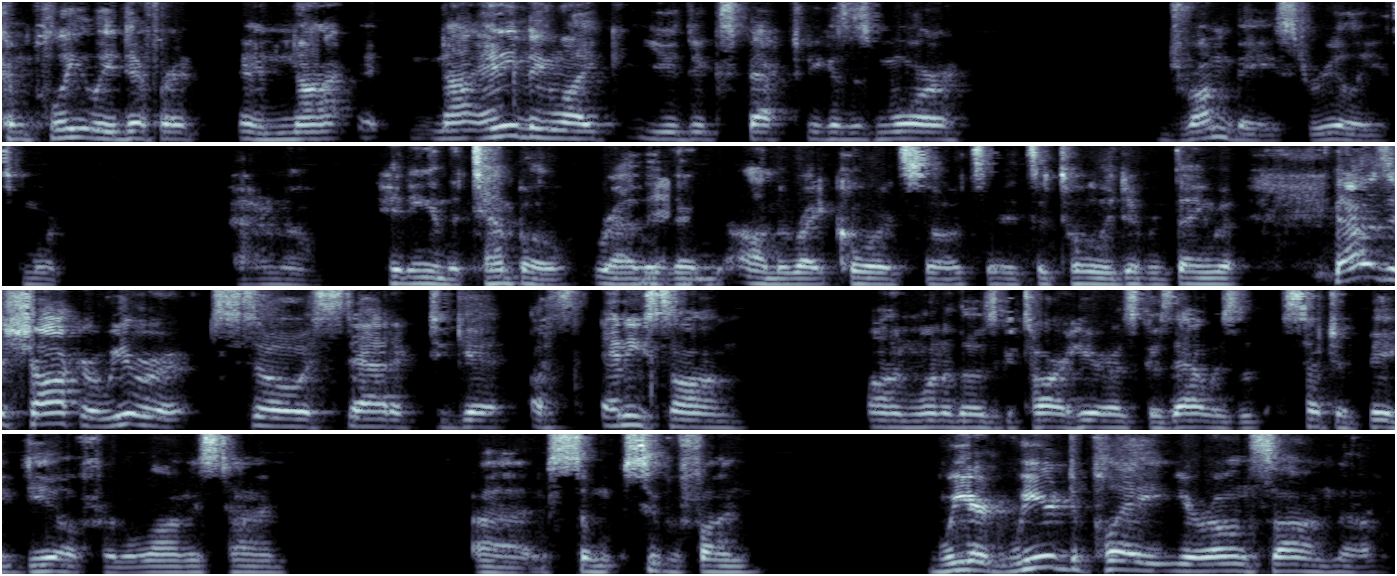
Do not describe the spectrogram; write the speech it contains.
completely different and not not anything like you'd expect because it's more drum based really. It's more i don't know hitting in the tempo rather yeah. than on the right chords. So it's a, it's a totally different thing. But that was a shocker. We were so ecstatic to get us any song on one of those guitar heroes because that was such a big deal for the longest time. Uh so super fun. Weird weird to play your own song though.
